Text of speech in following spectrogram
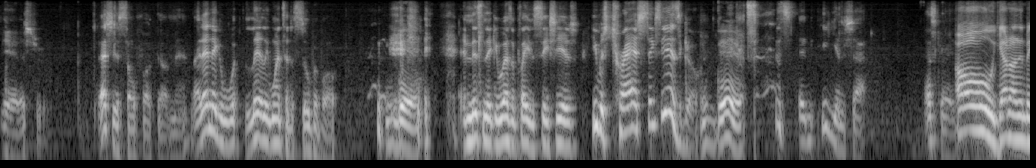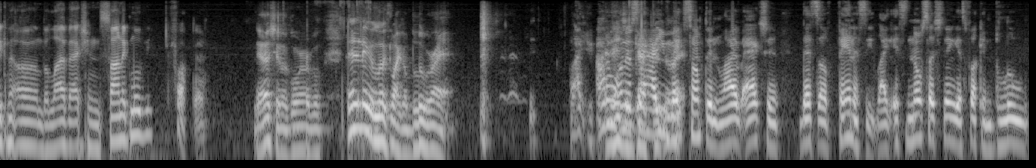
yeah, that's true. That's just so fucked up, man. Like that nigga w- literally went to the Super Bowl, Yeah, and this nigga who hasn't played in six years. He was trash six years ago. he did. and he get a shot. That's crazy. Oh, y'all know they making um, the live action Sonic movie? Fuck that. Yeah, that shit look horrible. That nigga looks like a blue rat. Like I don't understand how you nut. make something live action that's a fantasy. Like it's no such thing as fucking blue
